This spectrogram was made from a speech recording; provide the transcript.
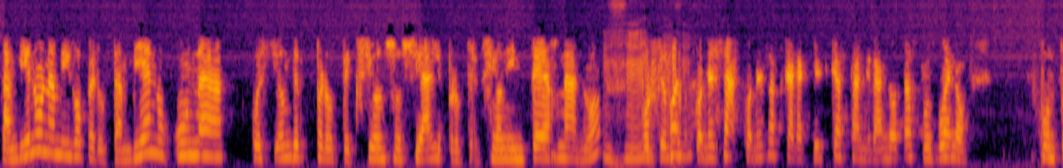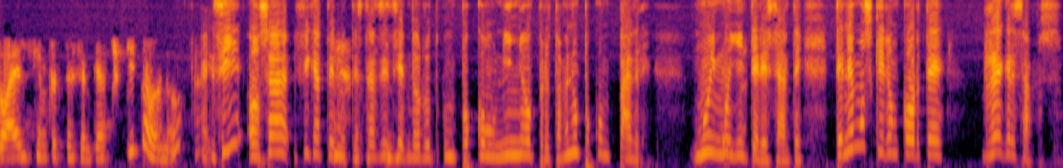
también un amigo, pero también una cuestión de protección social y protección interna, ¿no? Uh -huh, Porque bueno, uh -huh. con esa con esas características tan grandotas, pues bueno, junto a él siempre te sentías chiquito, ¿no? Sí, o sea, fíjate lo que estás diciendo, Ruth, un poco un niño, pero también un poco un padre. Muy, muy interesante. Tenemos que ir a un corte, regresamos.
